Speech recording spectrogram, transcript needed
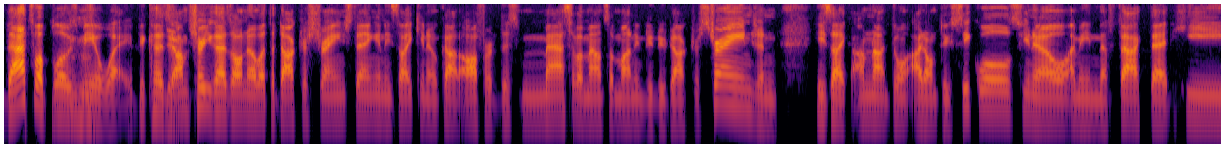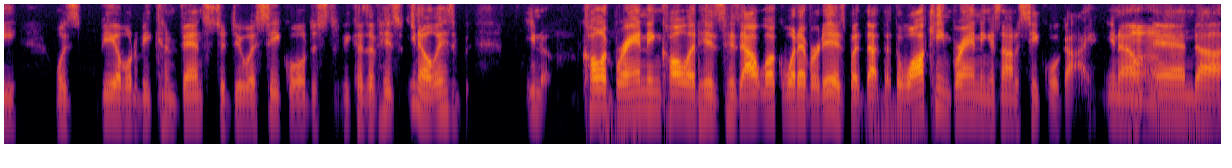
that's what blows me Mhm. away because Yeah. I'm sure you guys all know about the Doctor Strange thing. And he's like, you know, got offered this massive amounts of money to do Doctor Strange. And he's like, I'm not doing, I don't do sequels. You know, I mean, the fact that he was be able to be convinced to do a sequel just because of his, you know, his, you know, call it branding, call it his his outlook, whatever it is. But that the Joaquin branding is not a sequel guy, you know. Mm. And uh,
